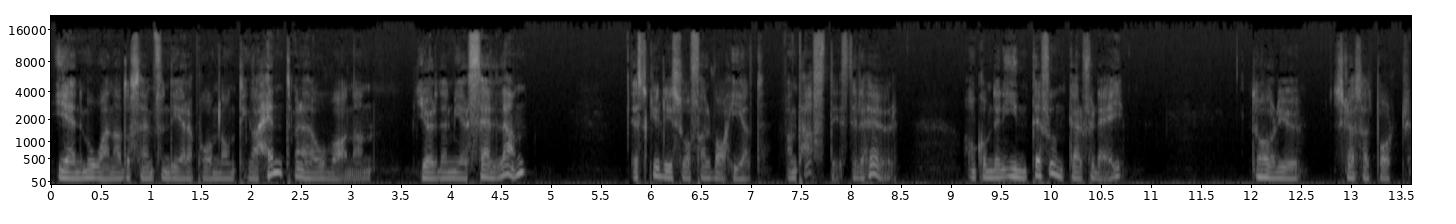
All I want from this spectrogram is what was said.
i en månad och sen fundera på om någonting har hänt med den här ovanan. Gör den mer sällan. Det skulle i så fall vara helt fantastiskt, eller hur? Och om den inte funkar för dig, då har du ju slösat bort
